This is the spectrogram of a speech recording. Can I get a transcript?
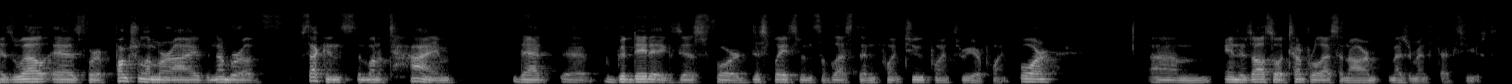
as well as for functional MRI, the number of seconds, the amount of time that uh, good data exists for displacements of less than 0.2, 0.3, or 0.4. Um, and there's also a temporal SNR measurement that's used.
